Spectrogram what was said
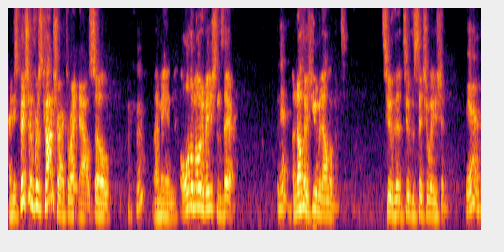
and he's pitching for his contract right now so Mhm. i mean all the motivation's there Yeah. another human element to the to the situation Yeah.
